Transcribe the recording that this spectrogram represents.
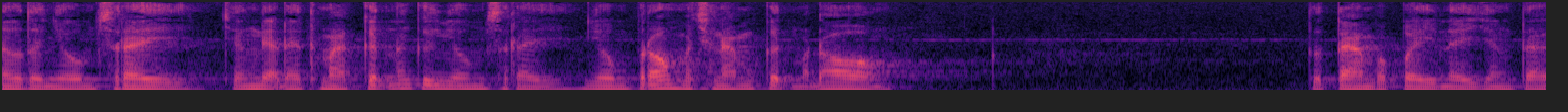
នៅតែញោមស្រីអញ្ចឹងអ្នកដែលអាត្មាគិតហ្នឹងគឺញោមស្រីញោមប្រុសមួយឆ្នាំគិតម្ដង ទៅតាមប្រពៃណីអញ្ចឹងទៅ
